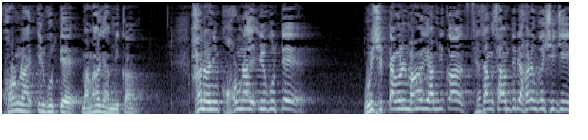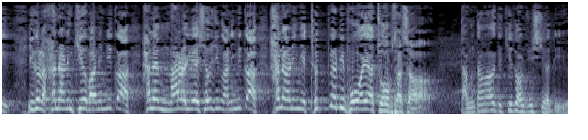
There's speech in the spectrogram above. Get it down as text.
코로나19 때 망하게 합니까? 하나님 코로나19 때 우리 식당을 망하게 합니까? 세상 사람들이 하는 것이지. 이걸 하나님 기업 아닙니까? 하나님 나라를 위해 세워진 거 아닙니까? 하나님이 특별히 보아야 주옵소서. 당당하게 기도할 수 있어야 돼요.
